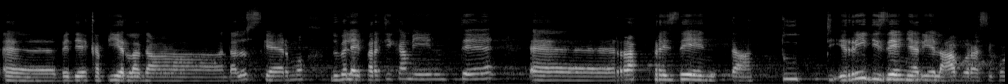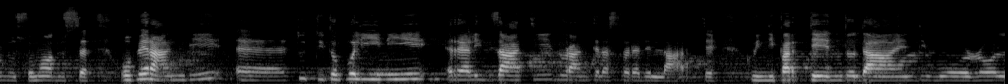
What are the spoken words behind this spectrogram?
eh, vedere, capirla da, dallo schermo, dove lei praticamente eh, rappresenta tutti ridisegna e rielabora secondo il suo modus operandi eh, tutti i topolini realizzati durante la storia dell'arte, quindi partendo da Andy Warhol,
